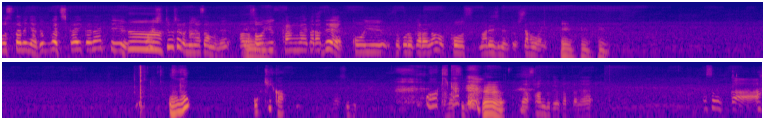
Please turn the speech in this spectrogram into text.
越すためにはどこが近いかなっていう、あーこれ視聴者の皆さんもね、あの、うんそういう考え方でこういうところからのコースマネジメントをした方がいい。うん、うん、うん。うお大きいか大きかっまっすぐ。うん。じゃあサンドでよかったね。たそうか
